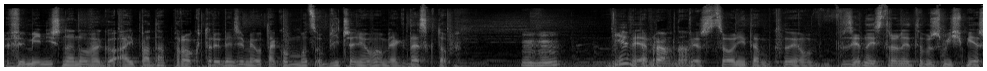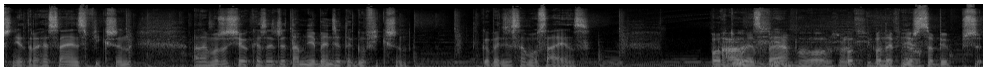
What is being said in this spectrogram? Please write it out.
wymienisz na nowego iPada Pro, który będzie miał taką moc obliczeniową jak desktop. Mhm. Nie wiem, wiesz, co oni tam knują. Z jednej strony to brzmi śmiesznie, trochę science fiction, ale może się okazać, że tam nie będzie tego fiction, tylko będzie samo science. Port Ale USB, Boże, pod, podepniesz sobie przy,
